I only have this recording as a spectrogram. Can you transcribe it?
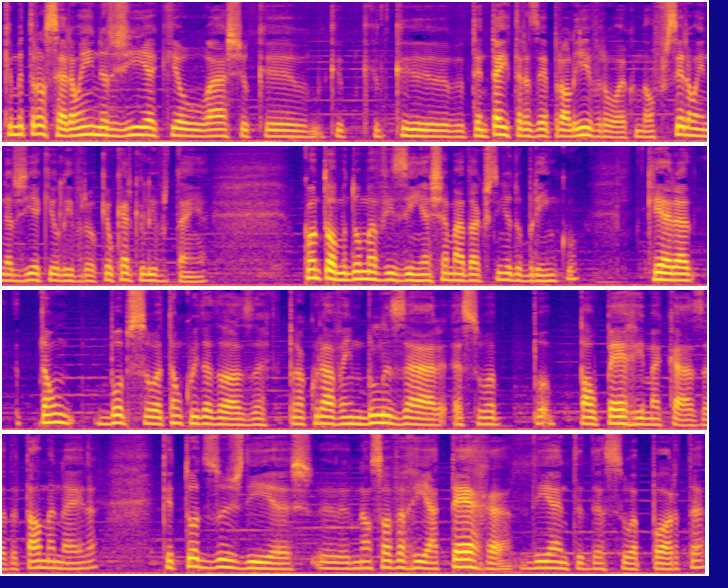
que me trouxeram a energia que eu acho que, que, que, que tentei trazer para o livro, ou que me ofereceram a energia que o livro que eu quero que o livro tenha. Contou-me de uma vizinha chamada Agostinha do Brinco, que era tão boa pessoa, tão cuidadosa, que procurava embelezar a sua paupérrima casa de tal maneira que todos os dias eh, não só varria a terra diante da sua porta,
